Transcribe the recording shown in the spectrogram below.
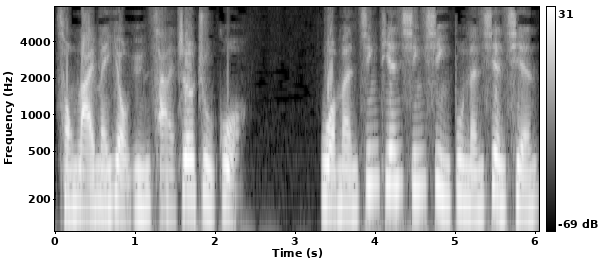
从来没有云彩遮住过。我们今天心性不能现前。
